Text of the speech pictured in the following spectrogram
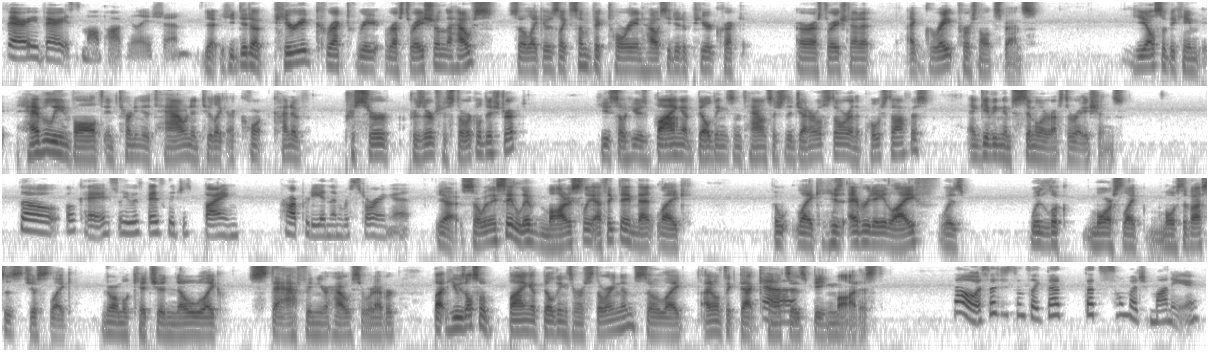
very, very small population. Yeah, he did a period correct re- restoration on the house. So like it was like some Victorian house. He did a period correct uh, restoration at it at great personal expense. He also became heavily involved in turning the town into like a cor- kind of preserved preserved historical district. He so he was buying up buildings in town such as the general store and the post office and giving them similar restorations. So, okay, so he was basically just buying property and then restoring it. Yeah, so when they say lived modestly, I think they meant like, like his everyday life was would look more like most of us is just like normal kitchen, no like staff in your house or whatever. But he was also buying up buildings and restoring them, so like I don't think that counts Yeah. as being modest. No, especially since like that that's so much money.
